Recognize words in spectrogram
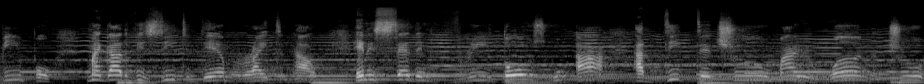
people, my God, visit them right now and set them free. Those who are addicted to marijuana, to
